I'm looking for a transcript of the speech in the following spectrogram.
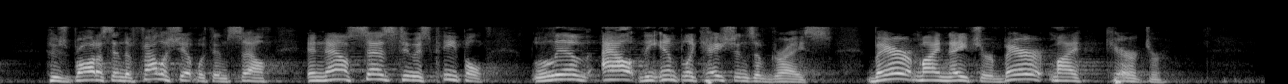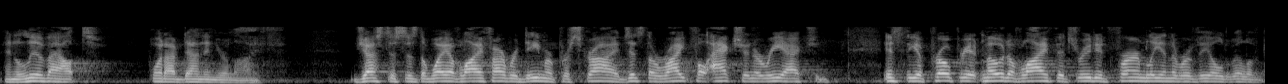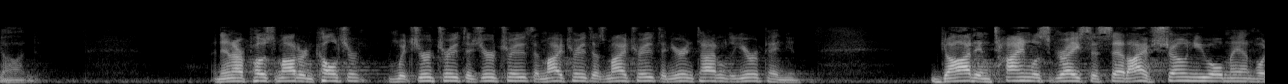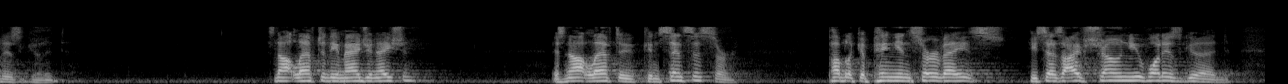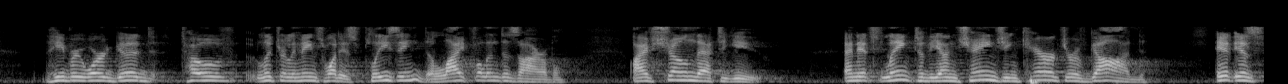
who's brought us into fellowship with Himself and now says to His people, live out the implications of grace. Bear my nature, bear my character, and live out what I've done in your life. Justice is the way of life our Redeemer prescribes. It's the rightful action or reaction. It's the appropriate mode of life that's rooted firmly in the revealed will of God. And in our postmodern culture, in which your truth is your truth and my truth is my truth and you're entitled to your opinion, God in timeless grace has said, I have shown you, O man, what is good. It's not left to the imagination. It's not left to consensus or public opinion surveys. He says, I've shown you what is good. The Hebrew word good, tov, literally means what is pleasing, delightful, and desirable. I've shown that to you. And it's linked to the unchanging character of God. It is,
